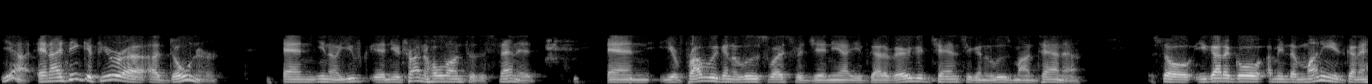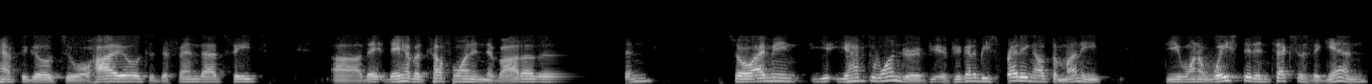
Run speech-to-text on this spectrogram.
Yeah, and I think if you're a, a donor, and you know you've and you're trying to hold on to the Senate, and you're probably going to lose West Virginia, you've got a very good chance you're going to lose Montana. So you got to go. I mean, the money is going to have to go to Ohio to defend that seat. Uh, they they have a tough one in Nevada. So I mean, you, you have to wonder if you if you're going to be spreading out the money, do you want to waste it in Texas again,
